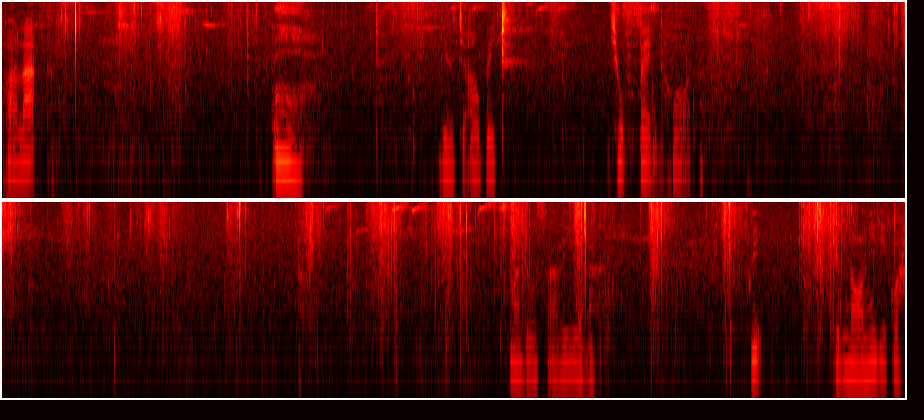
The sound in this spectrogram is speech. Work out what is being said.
พอละ นี่ เดี๋ยวจะเอาไปชุบแป้งทอด มาดูสาลี่กันนะวิเก็บนอนนี่ดีกว่า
